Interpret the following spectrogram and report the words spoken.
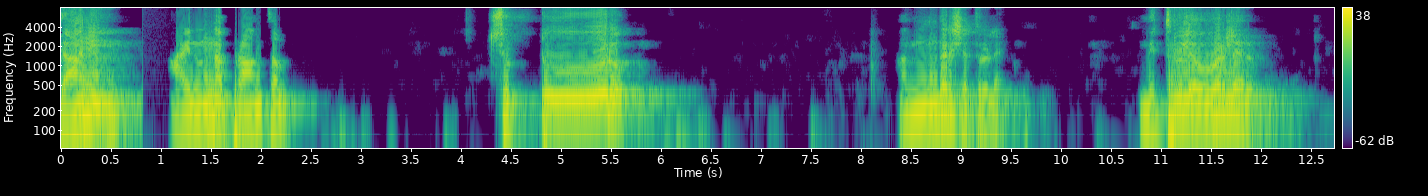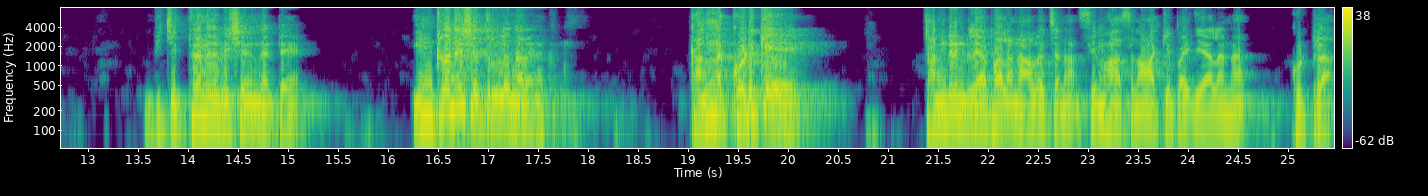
గాని ఆయన ఉన్న ప్రాంతం చుట్టూరు అందరు శత్రులే. మిత్రులు ఎవ్వరు లేరు. విచిత్రమైన విషయం ఏంటంటే ఇంట్లోనే శత్రువులు ఉన్నారు ఆయనకు. కన్న కొడుకే తండ్రిని లేపాలన్న ఆలోచన సింహాసనం ఆక్యుపై చేయాలన్న కుట్ర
